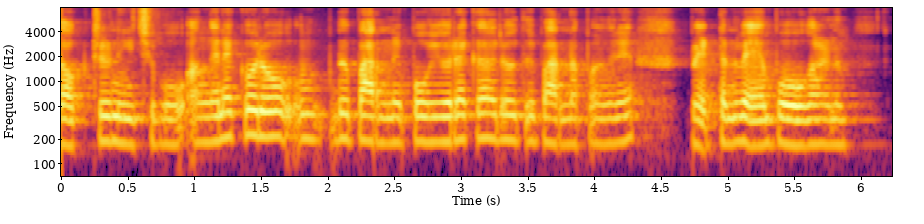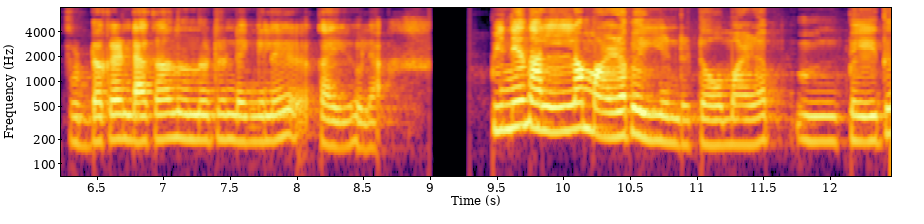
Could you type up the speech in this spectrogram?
ഡോക്ടർ എണീച്ച് പോകും അങ്ങനെയൊക്കെ ഒരു ഇത് പറഞ്ഞ് പോയവരൊക്കെ ഒരു ഇത് പറഞ്ഞപ്പോൾ അങ്ങനെ പെട്ടെന്ന് വേഗം പോകാണ്. ഫുഡൊക്കെ ഉണ്ടാക്കാൻ നിന്നിട്ടുണ്ടെങ്കിൽ കഴിയൂല. പിന്നെ നല്ല മഴ പെയ്യുന്നുണ്ട് കേട്ടോ മഴ പെയ്ത്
